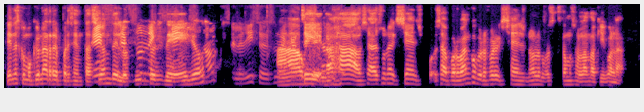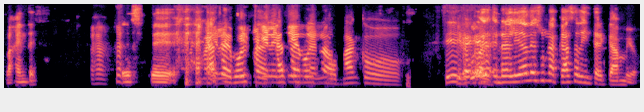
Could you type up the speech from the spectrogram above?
tienes como que una representación es, de los Bitcoins de ellos. ¿no? Se le dice, es Ah, Sí, ok. ajá, o sea, es un exchange. O sea, por banco prefiero exchange, ¿no? Lo que pasa es que estamos hablando aquí con la, la gente. Ajá. Este, Casa de bolsa, casa de bolsa ¿no? o banco. Sí, eh, en realidad es una casa de intercambio.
